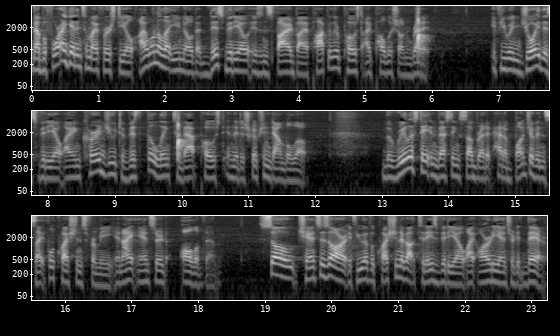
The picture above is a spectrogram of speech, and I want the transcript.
Now, before I get into my first deal, I want to let you know that this video is inspired by a popular post I published on Reddit. If you enjoy this video, I encourage you to visit the link to that post in the description down below. The real estate investing subreddit had a bunch of insightful questions for me, and I answered all of them. So, chances are, if you have a question about today's video, I already answered it there.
